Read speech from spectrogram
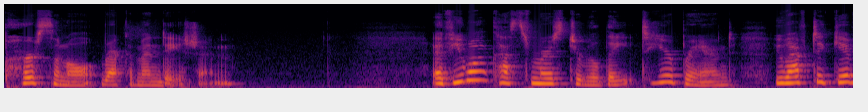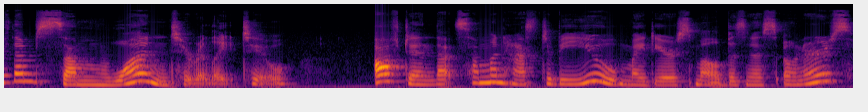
personal recommendation. If you want customers to relate to your brand, you have to give them someone to relate to. Often, that someone has to be you, my dear small business owners,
